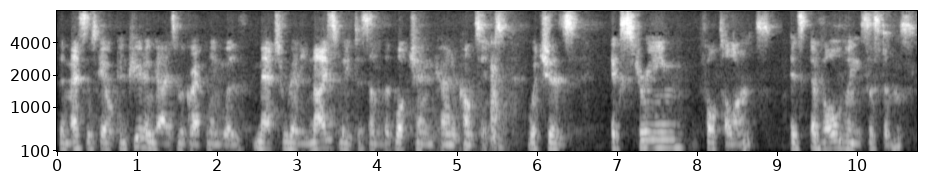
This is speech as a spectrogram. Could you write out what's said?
the massive scale computing guys were grappling with mapped really nicely to some of the blockchain kind of concepts, which is extreme fault tolerance. It's evolving systems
